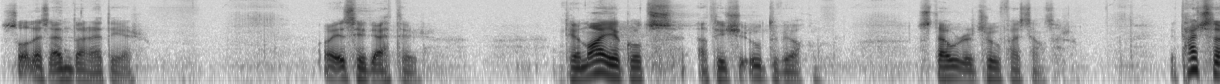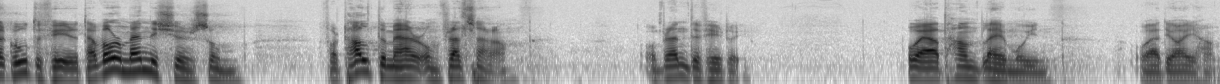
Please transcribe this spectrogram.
Så les endar det her. Og jeg sier det etter. Til nøye gods at det ikke ute ved oss. Ståre trofestjanser. Jeg tar ikke så gode for det. Det var mennesker som fortalte mer om frelseren og brente for det og at han ble min, og at jeg er han.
